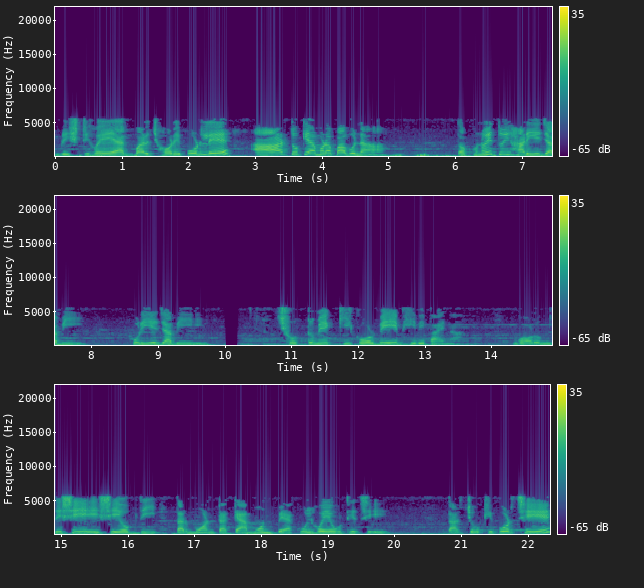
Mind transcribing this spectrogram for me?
বৃষ্টি হয়ে একবার ঝড়ে পড়লে আর তোকে আমরা পাবো না। তখনই তুই হারিয়ে যাবি, ফুরিয়ে যাবি। ছোট্ট মেয়ে কি করবে ভেবে পায় না। গরম দেশে এসে অবধি তার মনটা কেমন ব্যাকুল হয়ে উঠেছে। তার চোখে পড়ছে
